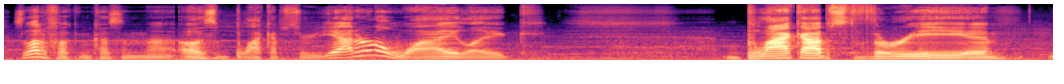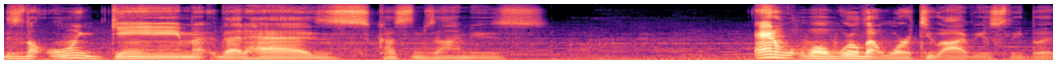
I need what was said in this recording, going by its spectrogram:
There's a lot of fucking custom maps. Oh, this is Black Ops 3. Yeah, I don't know why, like... Black Ops 3 this is the only game that has custom zombies. And, well, World at War 2, obviously, but...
